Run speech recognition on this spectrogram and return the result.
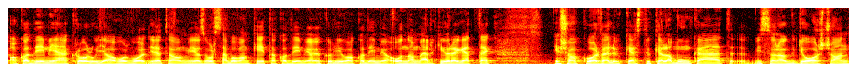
akadémiákról, ugye ahol volt, illetve ami az országban van két akadémia, Ökölvívó Akadémia, onnan már kiöregedtek, és akkor velük kezdtük el a munkát, viszonylag gyorsan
